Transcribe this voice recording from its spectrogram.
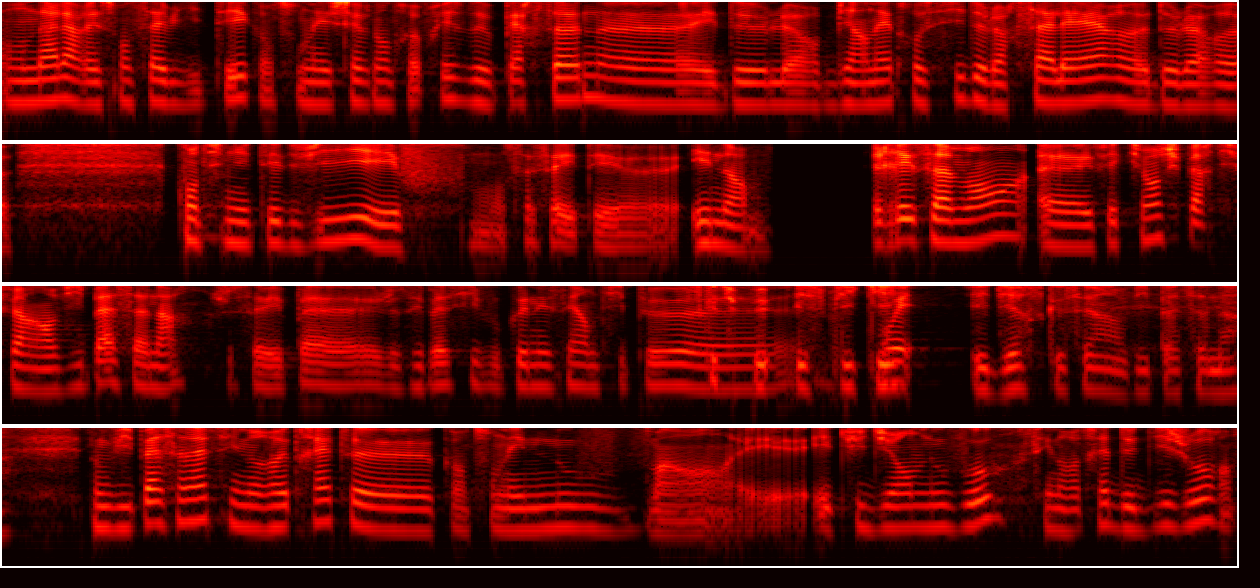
on a la responsabilité quand on est chef d'entreprise de personnes et de leur bien-être aussi, de leur salaire, de leur continuité de vie et bon ça ça a été énorme. Récemment, effectivement, je suis partie faire un vipassana. Je savais pas, je sais pas si vous connaissez un petit peu. Est-ce que tu peux expliquer et dire ce que c'est un vipassana Donc vipassana, c'est une retraite euh, quand on est étudiant nouveau. C'est une retraite de 10 jours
